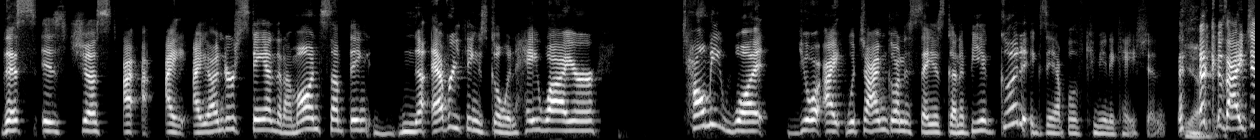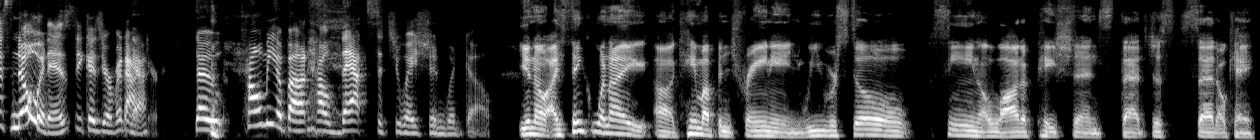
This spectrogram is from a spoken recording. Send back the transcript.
this is just i i, I understand that i'm on something no, everything's going haywire tell me what your i which i'm going to say is going to be a good example of communication because yeah. i just know it is because you're an actor yeah. so tell me about how that situation would go you know i think when i uh, came up in training we were still seeing a lot of patients that just said, okay,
